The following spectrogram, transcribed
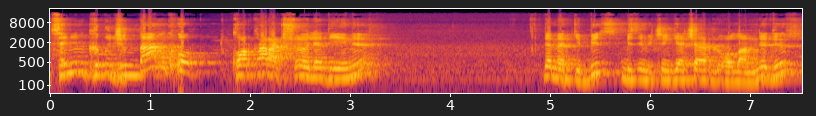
senin kılıcından kork korkarak söylediğini? Demek ki biz, bizim için geçerli olan nedir?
